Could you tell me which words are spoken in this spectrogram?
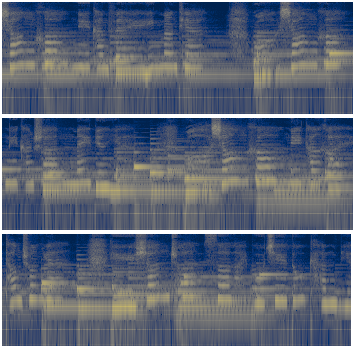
想和你看飞鹰满天，我想和你看山美遍野，我想和你看海棠春月，一身春色来不及都看遍。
